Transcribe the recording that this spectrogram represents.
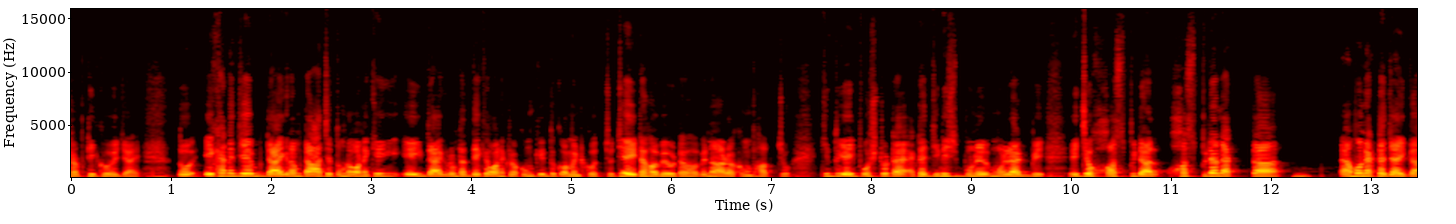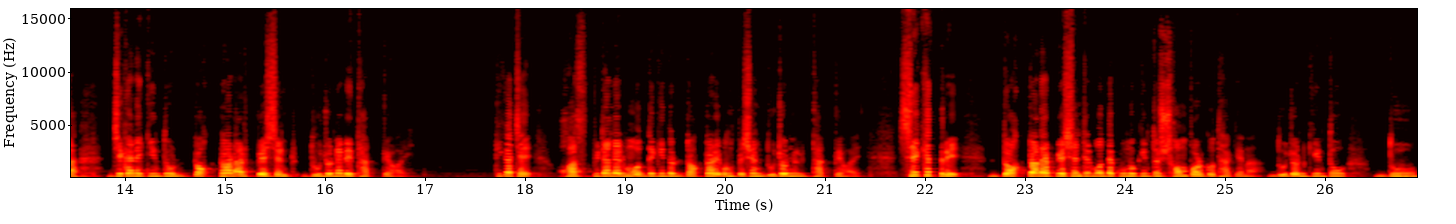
সব ঠিক হয়ে যায়। তো এখানে যে ডায়াগ্রামটা আছে, তোমরা অনেকেই এই ডায়াগ্রামটা দেখে অনেক রকম কিন্তু কমেন্ট করছ যে এটা হবে, ওটা হবে না রকম ভাবছ। কিন্তু এই প্রশ্নটা একটা জিনিস মনে মনে রাখবে, এই যে হসপিটাল হসপিটাল একটা, এমন একটা জায়গা যেখানে কিন্তু ডক্টর আর পেশেন্ট দুজনেরই থাকতে হয়। ঠিক আছে? হসপিটালের মধ্যে কিন্তু ডক্টর এবং পেশেন্ট দুজনেরই থাকতে হয়। সেক্ষেত্রে ডক্টর আর পেশেন্টের মধ্যে কোনো কিন্তু সম্পর্ক থাকে না। দুজন কিন্তু দু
